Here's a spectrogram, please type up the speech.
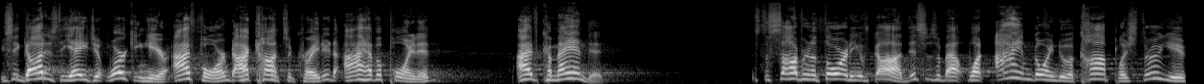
You see, God is the agent working here. I formed, I consecrated, I have appointed, I've commanded. It's the sovereign authority of God. This is about what I am going to accomplish through you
